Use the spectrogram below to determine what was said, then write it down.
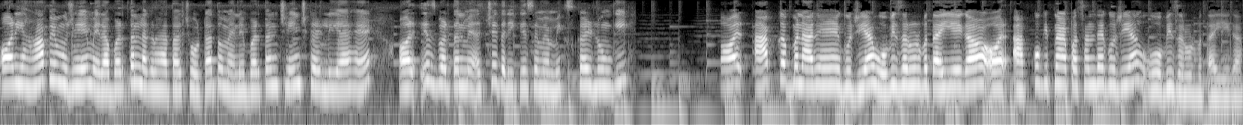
और यहाँ पे मुझे मेरा बर्तन लग रहा था छोटा तो मैंने बर्तन चेंज कर लिया है और इस बर्तन में अच्छे तरीके से मैं मिक्स कर लूँगी। और आप कब बना रहे हैं गुजिया, वो भी ज़रूर बताइएगा। और आपको कितना पसंद है गुजिया, वो भी ज़रूर बताइएगा।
